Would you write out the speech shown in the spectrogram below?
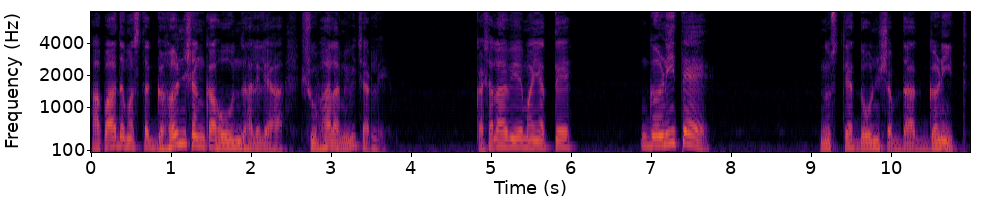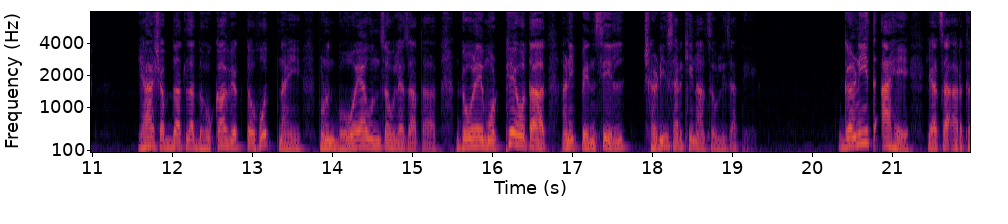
अपादमस्तक गहन शंका होऊन झालेल्या शुभाला मी विचारले. कशाला हवी आहे माई आत्ते? गणित आहे. नुसत्या दोन शब्दात गणित. ह्या शब्दातला धोका व्यक्त होत नाही म्हणून भुवया उंचवल्या जातात डोळे मोठे होतात आणि पेन्सिल छडीसारखी नाचवली जाते. गणित आहे याचा अर्थ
